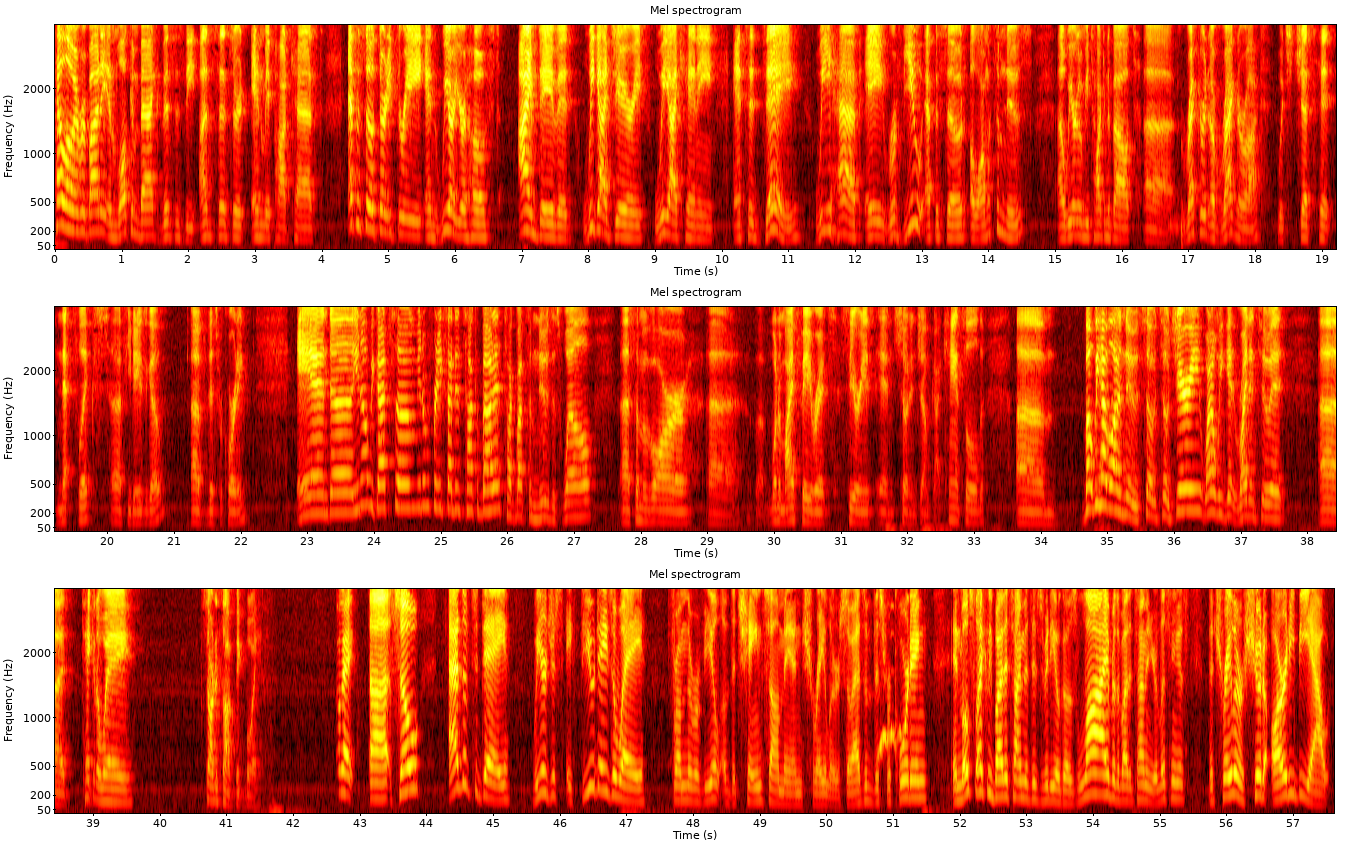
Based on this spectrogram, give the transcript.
Hello, everybody, and welcome back. This is the Uncensored Anime Podcast, episode 33, and we are your host. I'm David. We got Jerry. We got Kenny. And today we have a review episode along with some news. Uh, we are going to be talking about uh, Record of Ragnarok, which just hit Netflix a few days ago of this recording. And, uh, you know, we got some, you know, we're pretty excited to talk about it, talk about some news as well. Uh, some of our, uh, one of my favorite series in Shonen Jump got canceled. Um, but we have a lot of news. So, so Jerry, why don't we get right into it? Uh, take it away. Start us off, big boy. Okay, uh, so as of today, we are just a few days away from the reveal of the Chainsaw Man trailer. So as of this recording, and most likely by the time that this video goes live, or by the time that you're listening to this, the trailer should already be out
